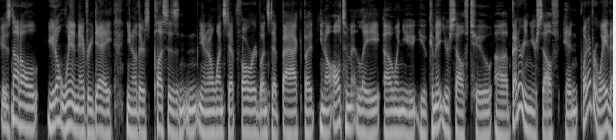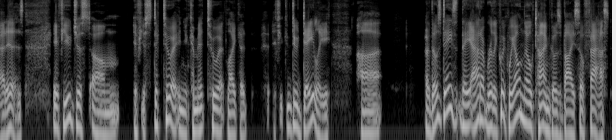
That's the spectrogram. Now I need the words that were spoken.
it's not all you don't win every day. You know there's pluses and you know one step forward one step back. But you know ultimately uh, when you you commit yourself to uh, bettering yourself in whatever way that is if you just um, if you stick to it and you commit to it like a if you can do daily, uh, uh, those days they add up really quick. We all know time goes by so fast,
